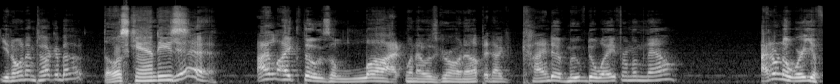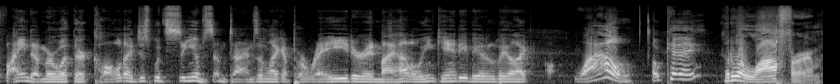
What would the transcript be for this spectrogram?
You know what I'm talking about? those candies. Yeah. I like those a lot when I was growing up, and I kind of moved away from them now. I don't know where you find them or what they're called. I just would see them sometimes in like a parade or in my Halloween candy. and It'll be like, wow, okay. Go to a law firm.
